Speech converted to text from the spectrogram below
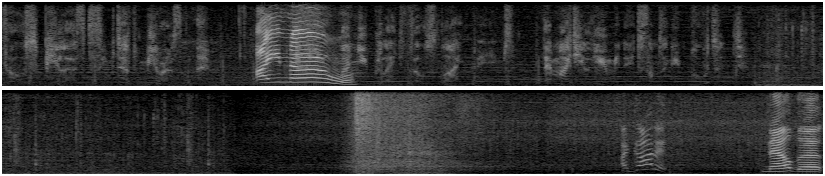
Those pillars got it. Nailed it.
